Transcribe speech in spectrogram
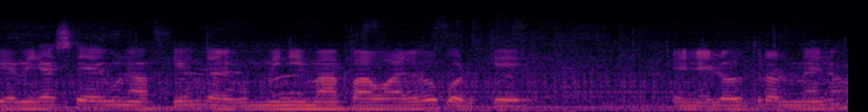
Voy a si hay alguna opción de algún minimapa o algo, porque en el otro al menos...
